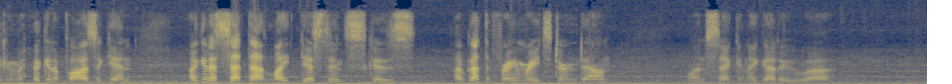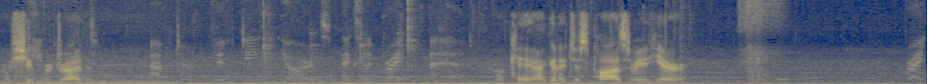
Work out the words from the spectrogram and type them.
I'm gonna pause again. I'm gonna set that light distance because I've got the frame rates turned down. One second, I gotta. Uh, shoot, we're driving. After 50 yards, exit right ahead. Okay, I'm gonna just pause right here. Right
